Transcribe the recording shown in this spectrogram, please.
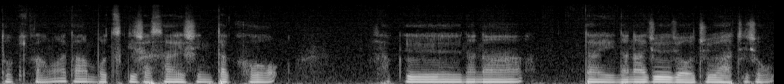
登記官は担保付き社債信託法107第70条18条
